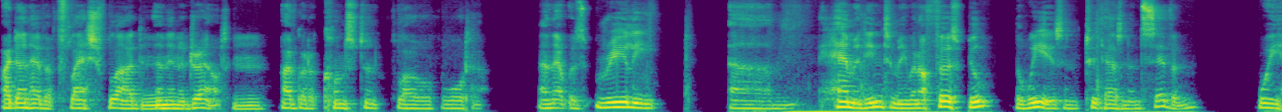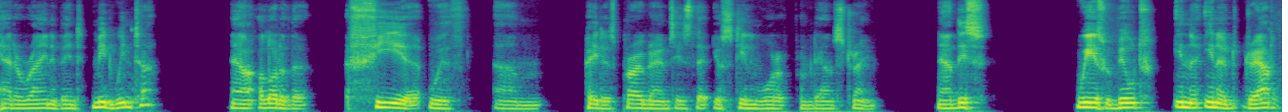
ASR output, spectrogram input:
I don't have a flash flood and then a Mm. drought. Mm. I've got a constant flow of water. And that was really um, hammered into me when I first built the weirs in 2007. We had a rain event midwinter. Now, a lot of the fear with um, Peter's programs is that you're stealing water from downstream. Now, this weirs were built in the in a drought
